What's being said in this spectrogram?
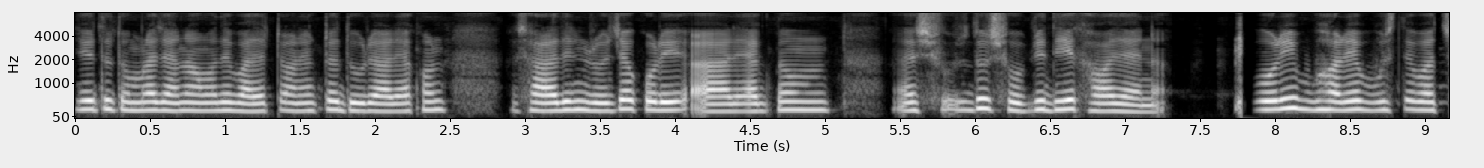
যেহেতু তোমরা জানো আমাদের বাজারটা অনেকটা দূরে, আর এখন সারাদিন রোজা করে আর একদম শুধু সবজি দিয়ে খাওয়া যায় না। গরিব ঘরে বুঝতে পারছ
